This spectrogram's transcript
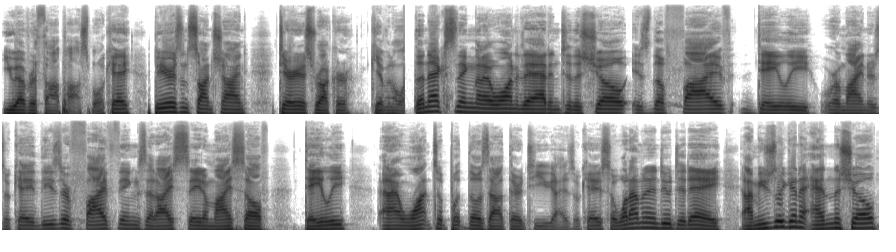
you ever thought possible. Okay? Beers and Sunshine, Darius Rucker, give it a look. The next thing that I wanted to add into the show is the five daily reminders. Okay? These are five things that I say to myself daily. And I want to put those out there to you guys. Okay. So, what I'm going to do today, I'm usually going to end the show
